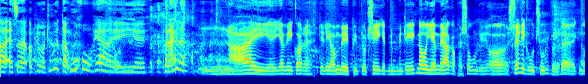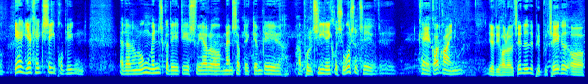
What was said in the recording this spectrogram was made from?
Og altså, oplever du, at der er uro her øh, i, øh, på Langeland? Nej, jeg ved godt, at det er det om ved biblioteket, men, men det er ikke noget, jeg mærker personligt, og slet ikke Tulbøl, der er ikke noget. Jeg, jeg kan ikke se problemet. At der er nogle unge mennesker, det, det er svært at mandsopdække dem, det har politiet ikke ressourcer til, og det kan jeg godt regne ud. Ja, de holder jo til nede ved biblioteket og,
